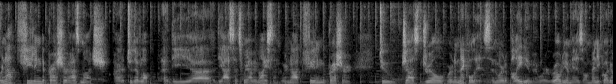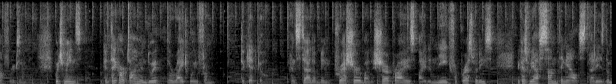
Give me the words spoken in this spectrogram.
we're not feeling the pressure as much uh, to develop uh, the uh, the assets we have in Iceland. We're not feeling the pressure to just drill where the nickel is and where the palladium and where rhodium is on Manicouagan, for example. Which means we can take our time and do it the right way from the get-go instead of being pressured by the share price, by the need for press release, because we have something else that is the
